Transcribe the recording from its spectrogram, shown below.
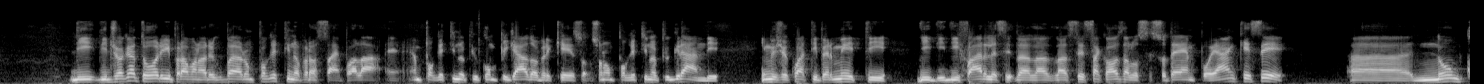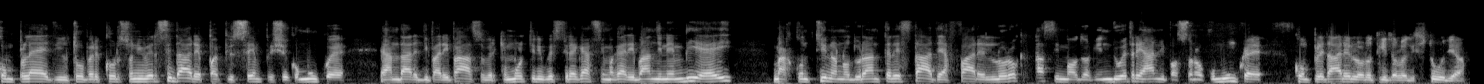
di, di, giocatori provano a recuperare un pochettino però sai poi là è, un pochettino più complicato perché so, sono un pochettino più grandi invece qua ti permetti di, di, di fare le, la, la, stessa cosa allo stesso tempo. E anche se uh, non completi il tuo percorso universitario è poi più semplice comunque andare di pari passo perché molti di questi ragazzi magari vanno in NBA ma continuano durante l'estate a fare il loro classe in modo che in due o tre anni possono comunque completare il loro titolo di studio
